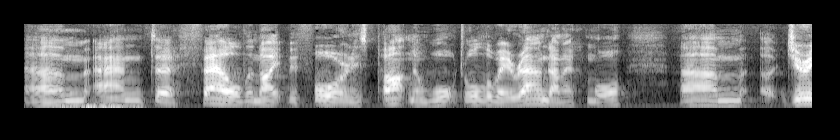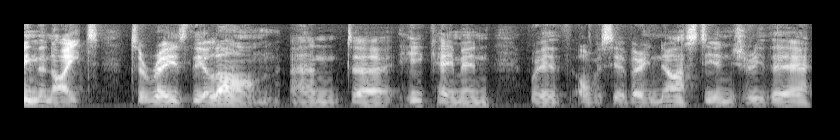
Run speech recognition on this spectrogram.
um, and uh, fell the night before, and his partner walked all the way around Aonach Mor um, uh, during the night to raise the alarm. And uh, he came in with obviously a very nasty injury there,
